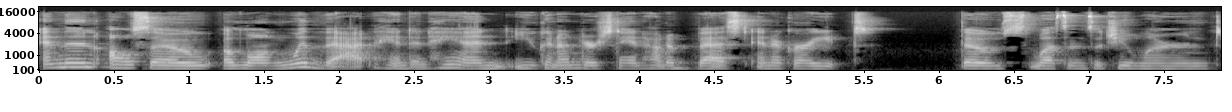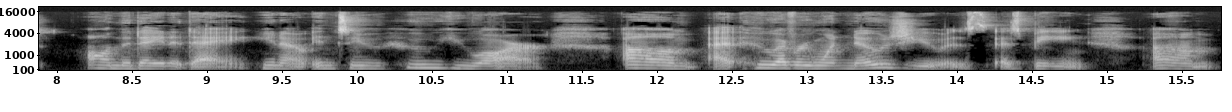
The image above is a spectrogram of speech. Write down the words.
and then also along with that hand in hand you can understand how to best integrate those lessons that you learned on the day to day you know into who you are um, who everyone knows you as as being um,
